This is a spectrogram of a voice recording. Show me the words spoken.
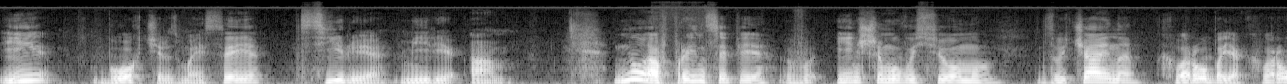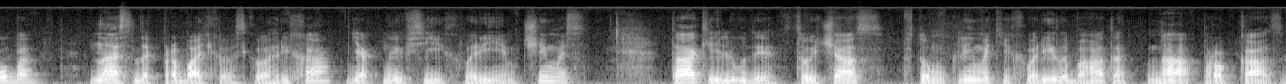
І Бог через Моїсея сілює Міріам. Ну, а в принципі, в іншому в усьому, звичайно, хвороба як хвороба, наслідок прабатьковського гріха, як ми всі хворіємо чимось, так і люди в той час, в тому кліматі, хворіли багато на прокази.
